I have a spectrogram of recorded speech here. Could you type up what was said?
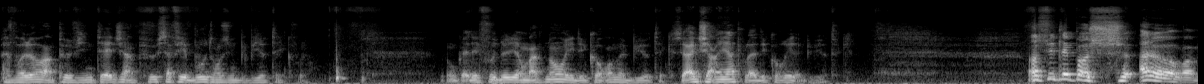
ben, voilà, un peu vintage, un peu... Ça fait beau dans une bibliothèque, voilà. Donc à défaut de lire maintenant, il décore ma bibliothèque. C'est vrai que j'ai rien pour la décorer, la bibliothèque. Ensuite, les poches. Alors,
